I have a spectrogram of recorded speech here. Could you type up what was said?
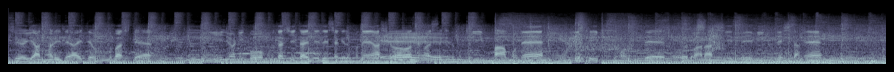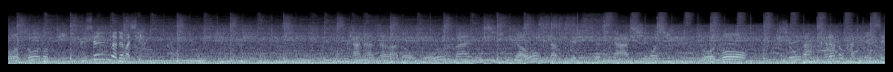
い。強い当たりで相手を飛ばして、非常にこう難しい体勢でしたけどもね、足を合わせましたけども、キーパーもね、入れて一本で素晴らしいセービングでしたね。後藤のビッグセーブが出ました。金沢ですが守護神後藤湘南からの完全移籍。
